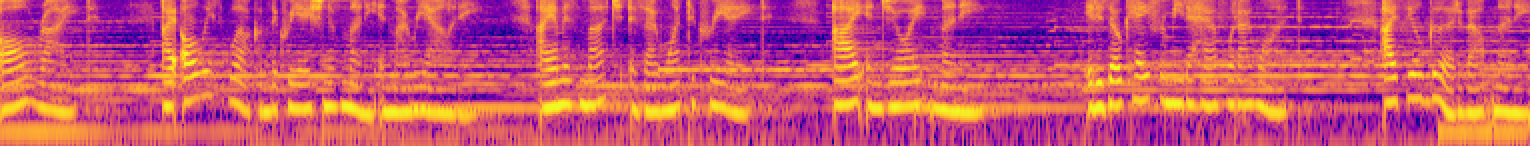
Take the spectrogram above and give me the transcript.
all right. I always welcome the creation of money in my reality. I am as much as I want to create. I enjoy money. It is okay for me to have what I want. I feel good about money.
